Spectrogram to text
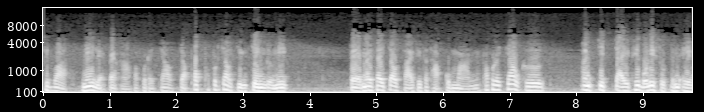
คิดว่านี่แหละไปหาพระพุทธเจ้า จะพบพระพุทธเจ้าจริง ๆ เรื่องนี้ แต่ไม่ใช่เจ้าสายสิทธัตถกุมารพระพุทธเจ้าคืออันจิตใจที่บริสุทธิ์นั่นเอง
